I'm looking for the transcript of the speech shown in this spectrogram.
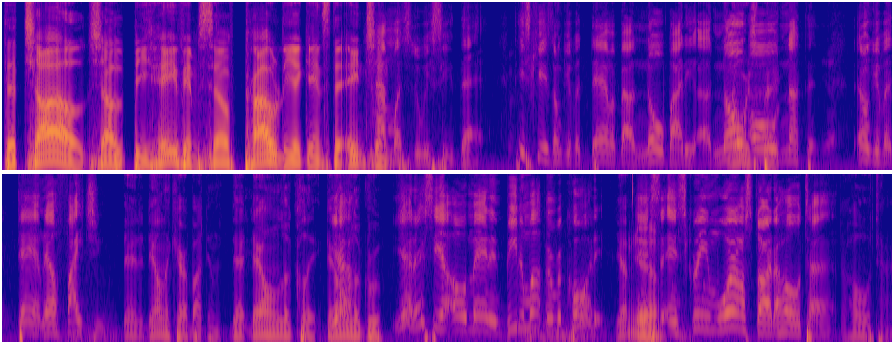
The child shall behave himself proudly against the ancient. How much do we see that? These kids don't give a damn about nobody. Uh, no, respect. old nothing. They don't give a damn. They'll fight you. They, they only care about them. Their, their own little clique, their Yeah. own little group. Yeah, they see an old man and beat him up and record it. Yep. Yeah. And, and scream world star the whole time. The whole time.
